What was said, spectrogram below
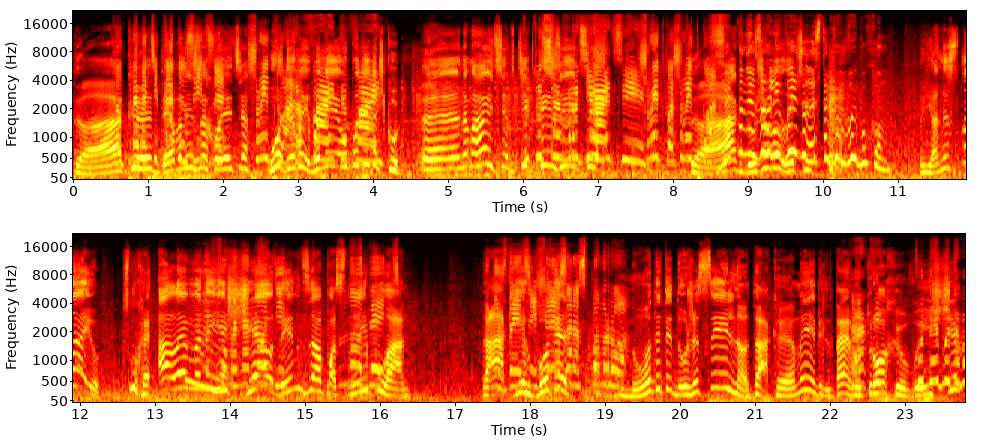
Так, треба е, тікати де вони звідси. знаходяться? Швидко, О, диви, вони давай, у давай. будиночку е, намагаються втікти Ти звідси. радіації. Швидко, швидко. Так, Вони дуже взагалі великий. вижили з таким вибухом. Я не знаю. Слухай, але в мене є ще один запасний план. Так, їх буде нудити дуже сильно. Так, е, ми підлітаємо трохи Куди вище. будемо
